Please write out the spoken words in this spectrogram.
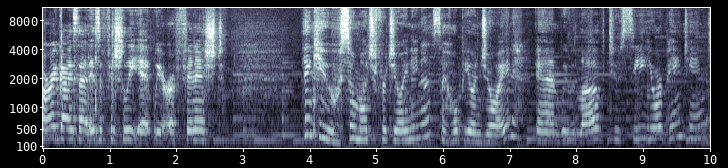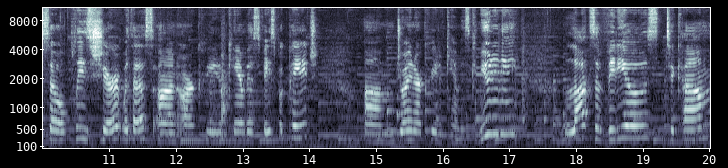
Alright guys, that is officially it. We are finished. Thank you so much for joining us. I hope you enjoyed and we would love to see your painting. So please share it with us on our Creative Canvas Facebook page. Um, join our Creative Canvas community. Lots of videos to come.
